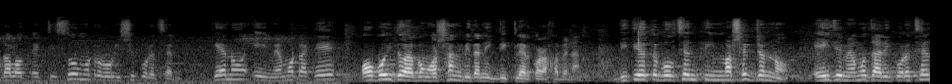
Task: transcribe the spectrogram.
আদালত একটি সো মোটর রুল ইস্যু করেছেন। কেন এই মেমোটাকে অবৈধ এবং অসাংবিধানিক ডিক্লেয়ার করা হবে না? দ্বিতীয়ত বলছেন, তিন মাসের জন্য এই যে মেমো জারি করেছেন,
